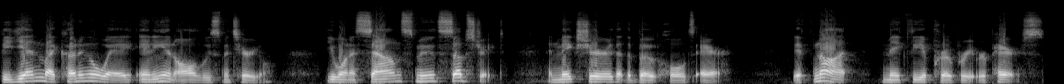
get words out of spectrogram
Begin by cutting away any and all loose material. You want a sound, smooth substrate and make sure that the boat holds air. If not, make the appropriate repairs.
